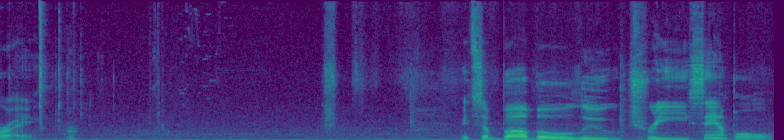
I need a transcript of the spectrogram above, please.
Alright. It's a bulbo tree sample.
